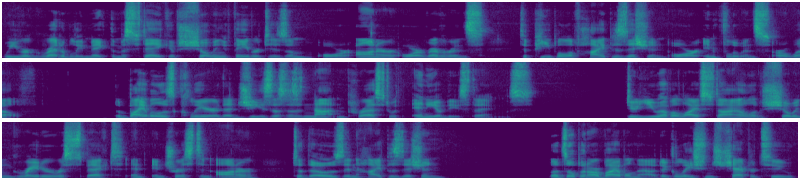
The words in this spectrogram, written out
we regrettably make the mistake of showing favoritism or honor or reverence to people of high position or influence or wealth. The Bible is clear that Jesus is not impressed with any of these things. Do you have a lifestyle of showing greater respect and interest and honor to those in high position? Let's open our Bible now to Galatians chapter 2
